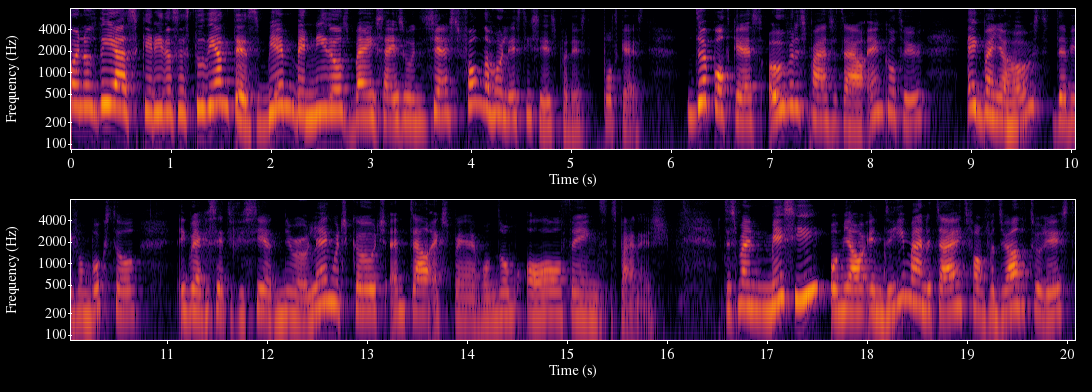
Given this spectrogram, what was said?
buenos días, queridos estudiantes. Bienvenidos bij seizoen 6 van de Holistische Hispanist podcast. De podcast over de Spaanse taal en cultuur. Ik ben je host, Debbie van Bokstel. Ik ben gecertificeerd Neuro-Language Coach en taalexpert rondom all things Spanish. Het is mijn missie om jou in drie maanden tijd van verdwaalde toerist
